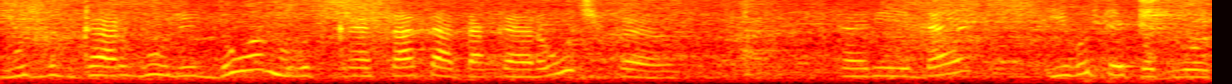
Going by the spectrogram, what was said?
Может быть, горгули до, ну вот красота такая ручка, скорее, да? И вот этот вот.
